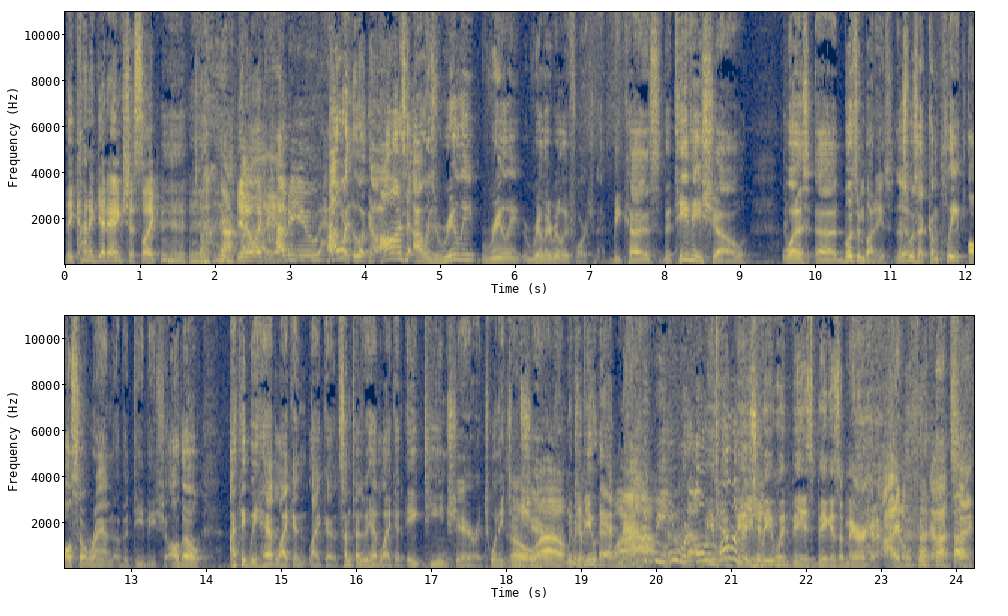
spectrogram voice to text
They kind of get anxious, like, you know, like how do you? How I do you was, look, honestly, I was really, really, really, really fortunate because the TV show was uh, Bosom Buddies. This Yep. was a complete also ran of a TV show. Although I think we had like an like a sometimes we had like an 18 share, a 22 Oh, share, wow. which if you had Wow. now, be- you would own we television. Would be, we would be as big as American Idol for God's sake.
